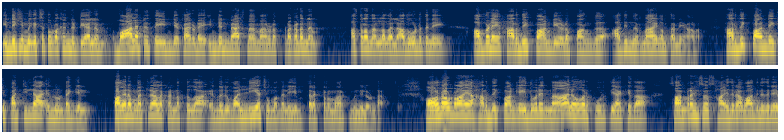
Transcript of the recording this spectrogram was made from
ഇന്ത്യയ്ക്ക് മികച്ച തുടക്കം കിട്ടിയാലും വാലറ്റത്തെ ഇന്ത്യക്കാരുടെ ഇന്ത്യൻ ബാറ്റ്സ്മാൻമാരുടെ പ്രകടനം അത്ര നല്ലതല്ല. അതുകൊണ്ട് തന്നെ അവിടെ ഹർദിക് പാണ്ഡ്യയുടെ പങ്ക് അതിനിർണായകം തന്നെയാണ്. ഹർദിക് പാണ്ഡ്യയ്ക്ക് പറ്റില്ല എന്നുണ്ടെങ്കിൽ പകരം മറ്റൊരാളെ കണ്ടെത്തുക എന്നൊരു വലിയ ചുമതലയും സെലക്ടർമാർക്ക് മുന്നിലുണ്ട്. ഓൾറൗണ്ടറായ ഹർദിക് പാണ്ഡ്യ ഇതുവരെ നാല് ഓവർ പൂർത്തിയാക്കിയത് സൺറൈസേഴ്സ് ഹൈദരാബാദിനെതിരെ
